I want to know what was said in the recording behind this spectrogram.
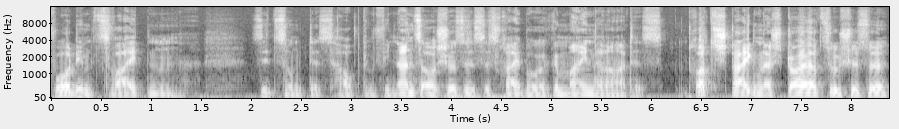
vor dem zweiten Sitzung des Haupt- und Finanzausschusses des Freiburger Gemeinderates. Trotz steigender Steuerzuschüsse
